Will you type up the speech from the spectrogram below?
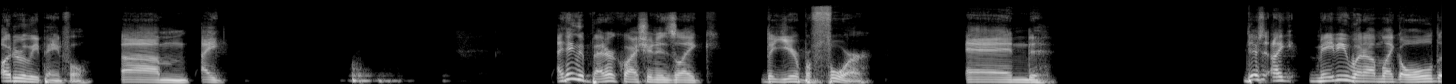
utterly painful. Um, I I think the better question is like the year before. And there's like maybe when I'm like old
